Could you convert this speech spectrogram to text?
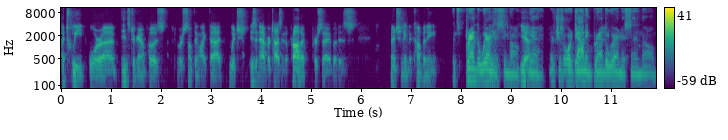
a tweet or a Instagram post or something like that, which isn't advertising the product per se, but is mentioning the company. It's brand awareness, you know. Yeah. Yeah. It's just organic brand awareness. And um,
